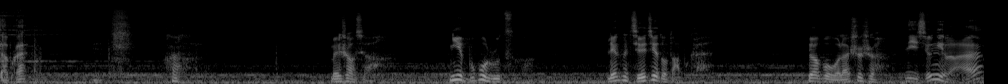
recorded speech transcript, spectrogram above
打不开。梅少侠，你也不过如此嘛，连个结界都打不开。要不我来试试？你行你来。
